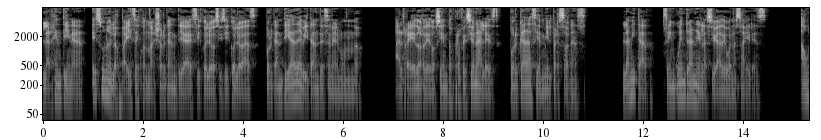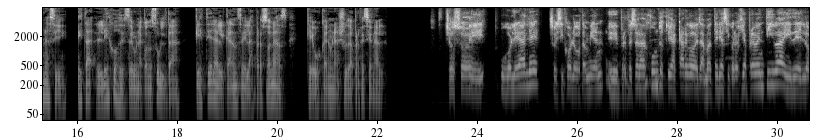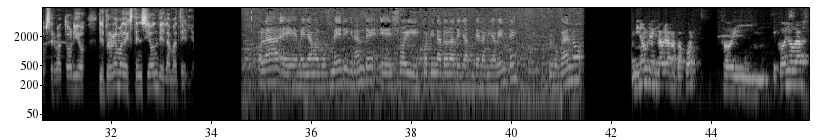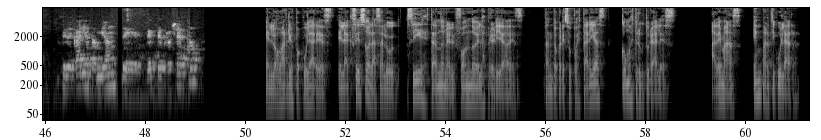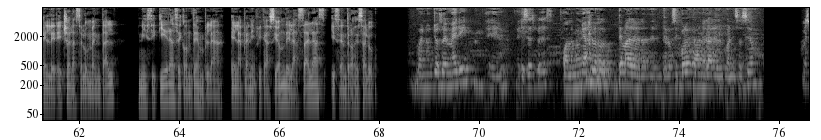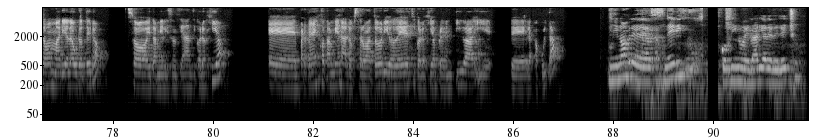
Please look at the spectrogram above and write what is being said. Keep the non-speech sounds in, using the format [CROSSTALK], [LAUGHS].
La Argentina es uno de los países con mayor cantidad de psicólogos y psicólogas por cantidad de habitantes en el mundo. Alrededor de 200 profesionales por cada 100.000 personas. La mitad se encuentran en la ciudad de Buenos Aires. Aún así, está lejos de ser una consulta que esté al alcance de las personas que buscan una ayuda profesional. Yo soy Hugo Leale, soy psicólogo también, eh, profesor adjunto, estoy a cargo de la materia psicología preventiva y del observatorio del programa de extensión de la materia. Hola, eh, me llamo Rosemary Grande, eh, soy coordinadora de la, de la Villa 20, Lugano. Mi nombre es Laura Rapaport, soy psicóloga, soy becaria también de este proyecto. En los barrios populares, el acceso a la salud sigue estando en el fondo de las prioridades, tanto presupuestarias como estructurales. Además, en particular, el derecho a la salud mental ni siquiera se contempla en la planificación de las salas y centros de salud. Bueno, yo soy Mary, eh, Mary Céspedes. Cuando me uní al tema de, los psicólogos estaba en el área de urbanización. Me llamo María Laurotero, soy también licenciada en psicología. Eh, pertenezco también al Observatorio de Psicología Preventiva y de la facultad. Mi nombre es Neri, coordino el área de Derecho.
